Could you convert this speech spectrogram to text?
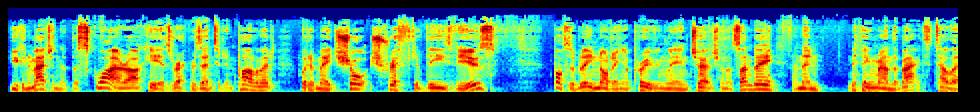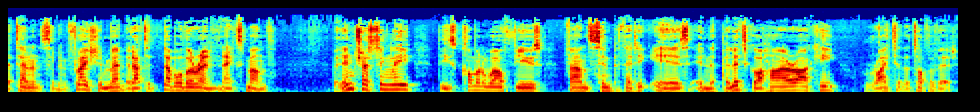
you can imagine that the squirearchy as represented in Parliament would have made short shrift of these views, possibly nodding approvingly in church on a Sunday and then nipping round the back to tell their tenants that inflation meant they'd have to double the rent next month. But interestingly, these Commonwealth views found sympathetic ears in the political hierarchy right at the top of it.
